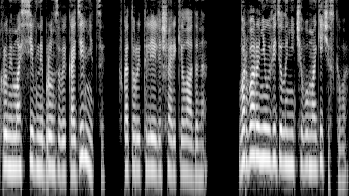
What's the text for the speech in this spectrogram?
Кроме массивной бронзовой кадильницы, в которой тлели шарики ладана, Варвара не увидела ничего магического,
